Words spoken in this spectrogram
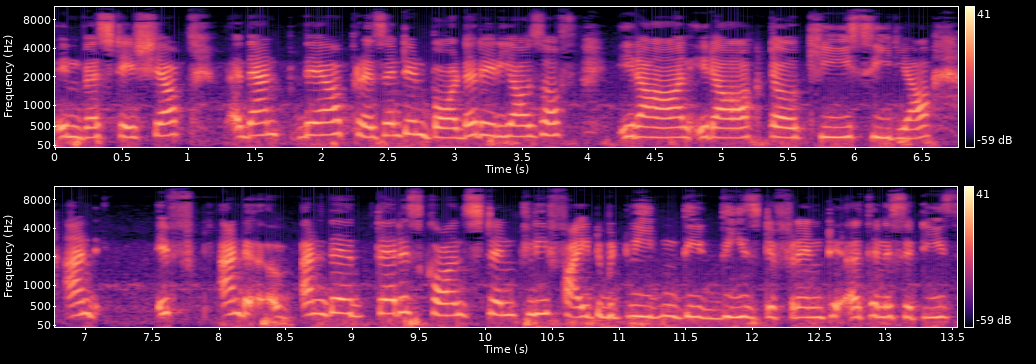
in west asia then they are present in border areas of iran iraq turkey syria and if and uh, and there, there is constantly fight between the, these different ethnicities.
